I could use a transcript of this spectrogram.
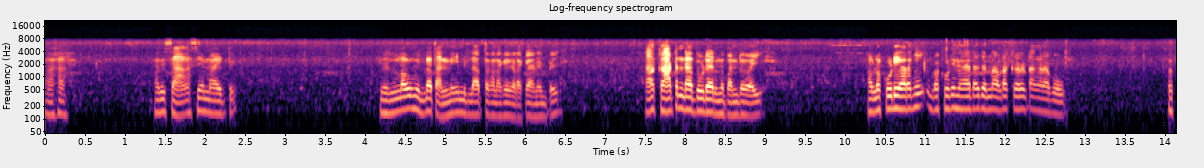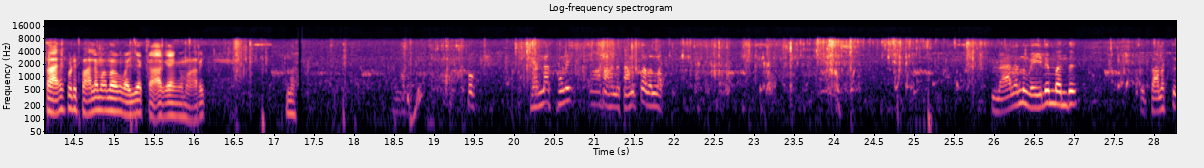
ആഹാ. അത് സാഹസികമായിട്ട് വെള്ളവുമില്ല തണ്ണിയും ഇല്ലാത്ത കണക്ക് കിടക്കുകയാണ് ഇപ്പം. ആ കാട്ടിന്റെ അകത്തൂടെ പണ്ട് വഴി. അവിടെ കൂടി ഇറങ്ങി ഇവിടെ കൂടി നേരെ ചെന്ന് അവിടെ കയറിയിട്ട് അങ്ങനെ പോകും ഇപ്പോൾ താഴെക്കൂടി കൂടി പാലം വന്ന വയ്യൊക്കെ ആകെ അങ്ങ് മാറി. നല്ല മേലെന്ന് വെയിലും വന്ന് തണുത്ത്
